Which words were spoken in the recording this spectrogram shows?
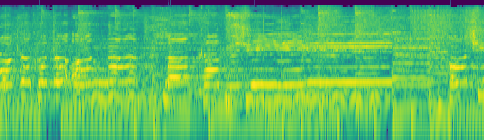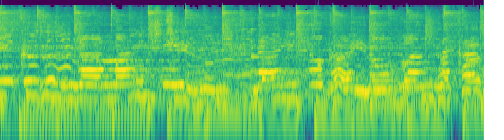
男と女は摩訶不思議。星屑が舞い散る大都会の真ん中で。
